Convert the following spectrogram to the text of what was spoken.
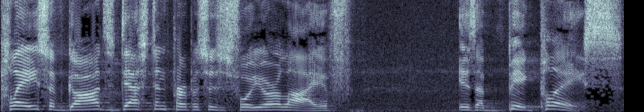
place of God's destined purposes for your life is a big place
